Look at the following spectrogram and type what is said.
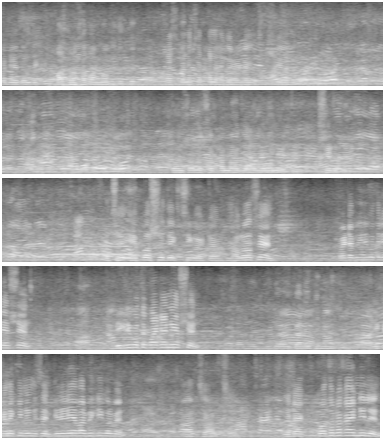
আইডিয়া দেন দেখি। পাঁচপান্ন ছাপান্ন ভিতর পাঁচপান্ন ছাপ্পান্ন হাজার হলে পঞ্চান্ন ছাপ্পান্ন হাজার হলে উনি এটি ছেড়ে দেবেন আচ্ছা এ পাশে দেখছি কয়েকটা। ভালো আছেন? কয়টা বিক্রি করতে নিয়ে আসছেন? বিক্রি করতে কয়টা নিয়ে আসছেন? এখানে কিনে নিছেন কিনে নিয়ে আবার বিক্রি করবেন? আচ্ছা আচ্ছা। এটা কত টাকায় নিলেন?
